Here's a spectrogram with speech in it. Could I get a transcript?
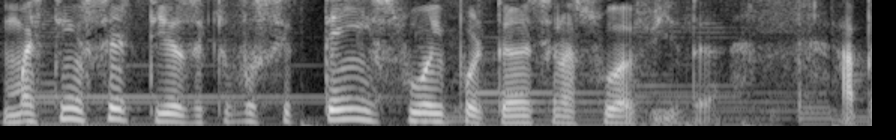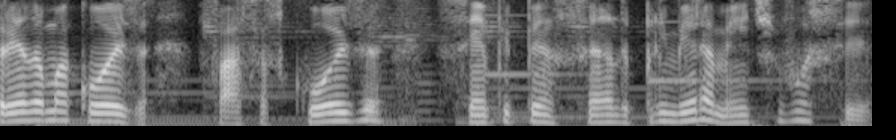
mas tenho certeza que você tem sua importância na sua vida. Aprenda uma coisa: faça as coisas sempre pensando primeiramente em você.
